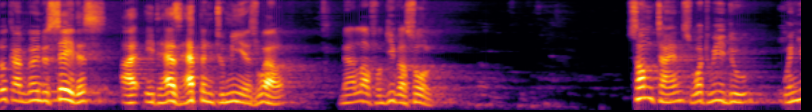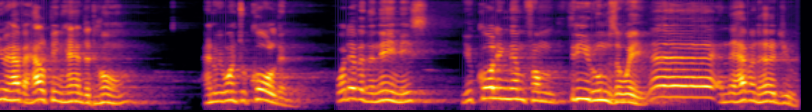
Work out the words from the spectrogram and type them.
Look, I'm going to say this. I, it has happened to me as well. May Allah forgive us all. Sometimes what we do, when you have a helping hand at home and we want to call them, whatever the name is, you're calling them from three rooms away, eh, and they haven't heard you.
